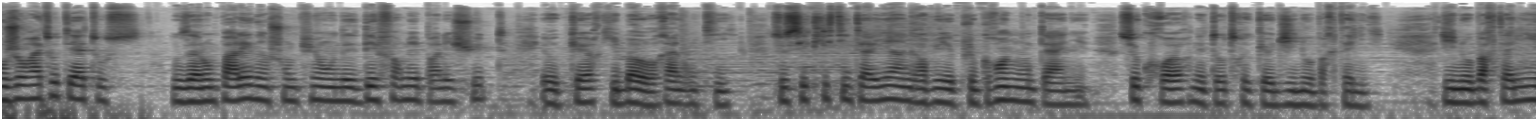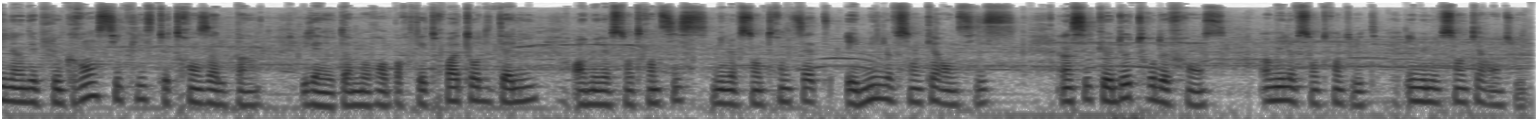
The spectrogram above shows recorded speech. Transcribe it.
Bonjour à toutes et à tous. Nous allons parler d'un champion déformé par les chutes et au cœur qui bat au ralenti. Ce cycliste italien a gravi les plus grandes montagnes. Ce coureur n'est autre que Gino Bartali. Gino Bartali est l'un des plus grands cyclistes transalpins. Il a notamment remporté trois Tours d'Italie en 1936, 1937 et 1946, ainsi que deux Tours de France en 1938 et 1948.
